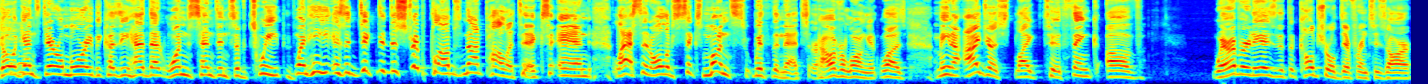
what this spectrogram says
go against Daryl Morey because he had that one sentence of tweet when he is addicted to strip clubs, not politics, and lasted all of six months months with the Nets, or however long it was. Mina, I just like to think of wherever it is that the cultural differences are,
